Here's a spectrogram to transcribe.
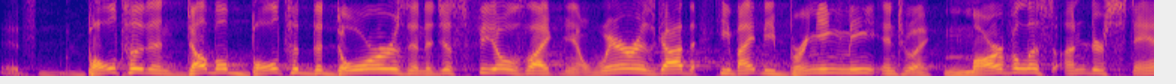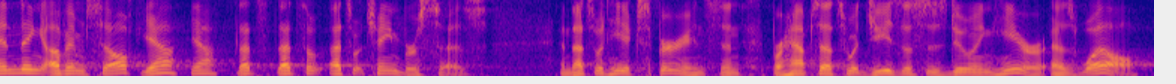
it's bolted and double bolted the doors, and it just feels like, you know, where is God? He might be bringing me into a marvelous understanding of Himself. Yeah, yeah, that's, that's, a, that's what Chambers says. And that's what he experienced. And perhaps that's what Jesus is doing here as well.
